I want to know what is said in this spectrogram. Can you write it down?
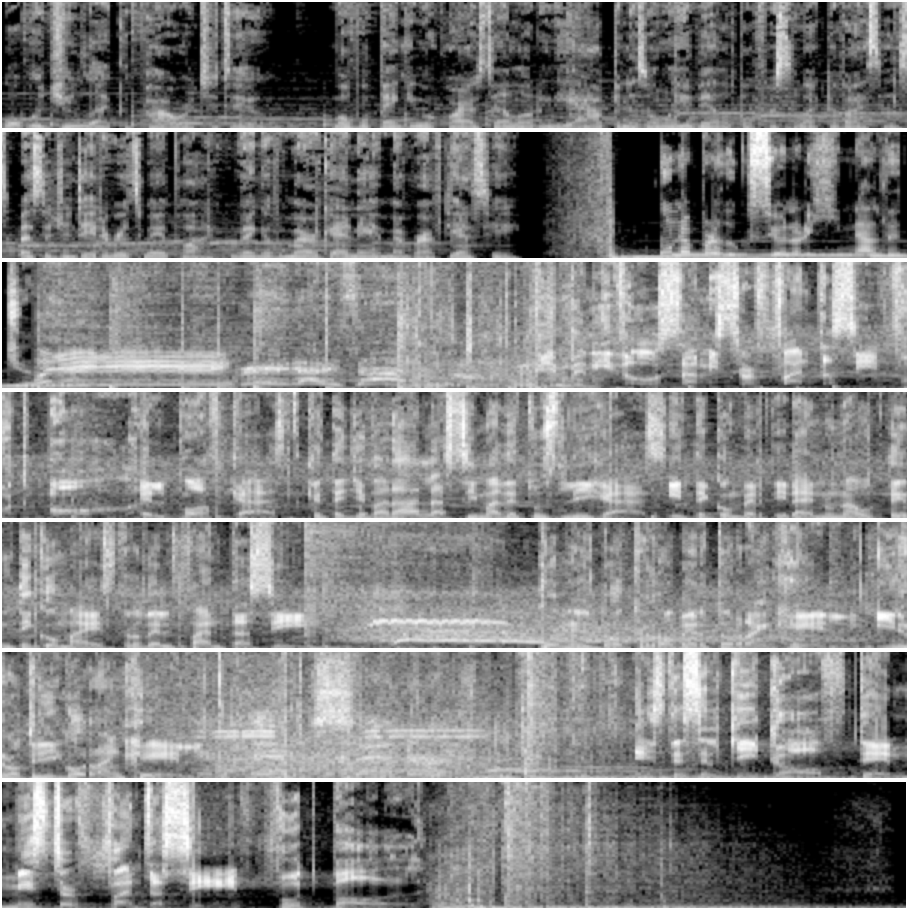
What would you like the power to do? Mobile banking requires downloading the app and is only available for select devices. Message and data rates may apply. Bank of America and a member FDIC. Una producción original de True. Bienvenidos a Mr. Fantasy Football, el podcast que te llevará a la cima de tus ligas y te convertirá en un auténtico maestro del fantasy. Con el doc Roberto Rangel y Rodrigo Rangel. Este es el kickoff de Mr. Fantasy Football.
